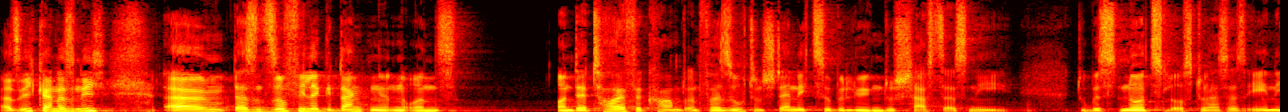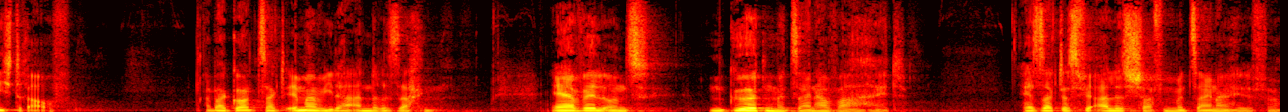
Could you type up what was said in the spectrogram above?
Also ich kann das nicht. Ähm, da sind so viele Gedanken in uns. und der Teufel kommt und versucht uns ständig zu belügen. Du schaffst das nie. Du bist nutzlos. Du hast das eh nicht drauf. Aber Gott sagt immer wieder andere Sachen. Er will uns umgürten mit seiner Wahrheit. Er sagt, dass wir alles schaffen mit seiner Hilfe,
